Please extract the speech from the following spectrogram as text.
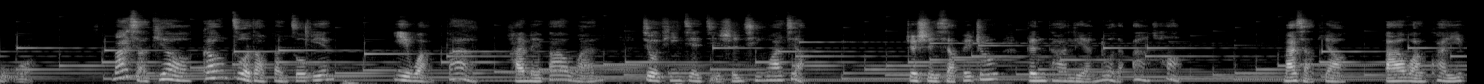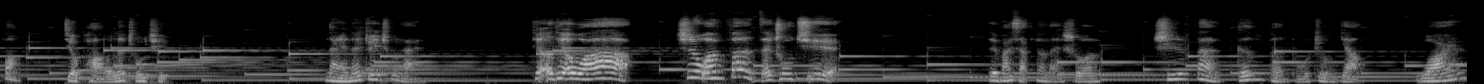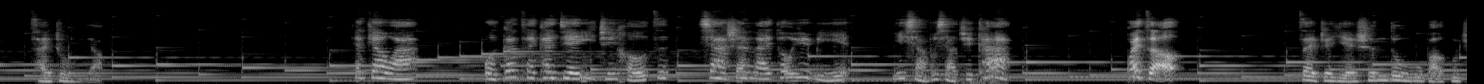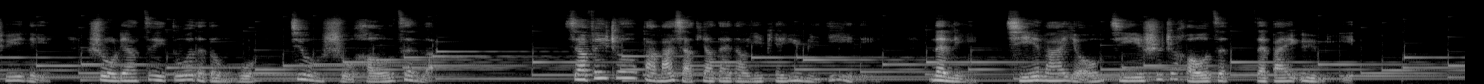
马小跳刚坐到饭桌边，一碗饭还没扒完，就听见几声青蛙叫，这是小非洲跟他联络的暗号。马小跳把碗筷一放，就跑了出去。奶奶追出来：“跳跳娃，吃完饭再出去。”对马小跳来说，吃饭根本不重要，玩儿才重要。跳跳娃，我刚才看见一群猴子下山来偷玉米，你想不想去看？快走！在这野生动物保护区里，数量最多的动物就属猴子了。小非洲把马小跳带到一片玉米地里，那里起码有几十只猴子在掰玉米，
